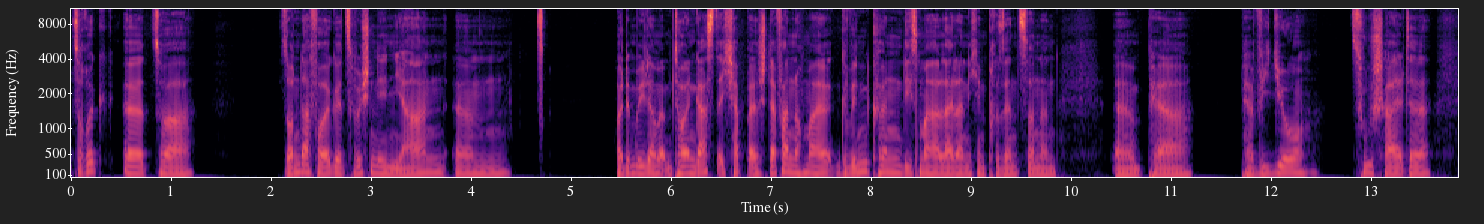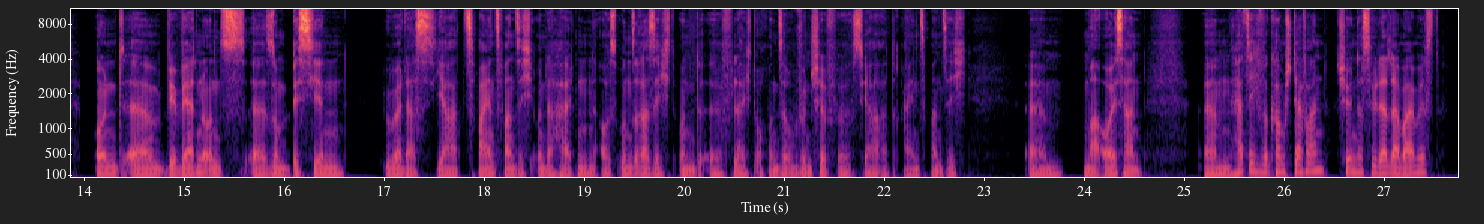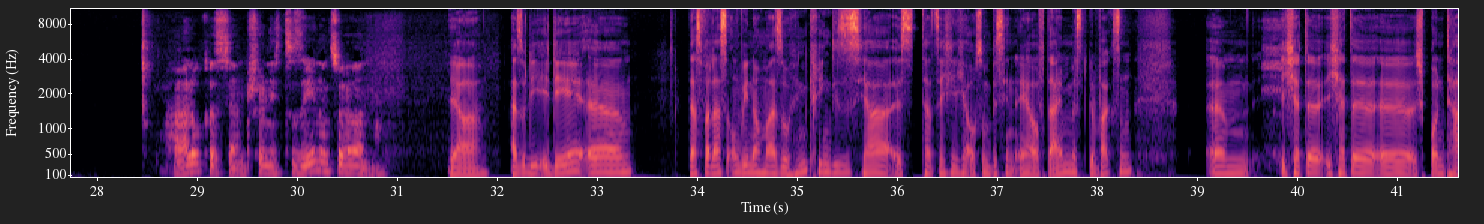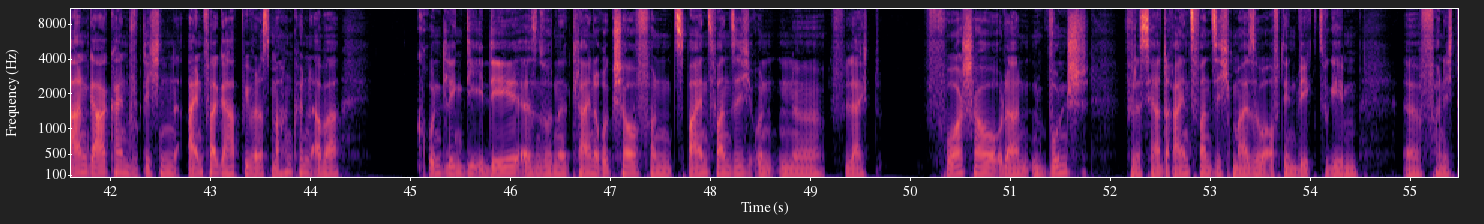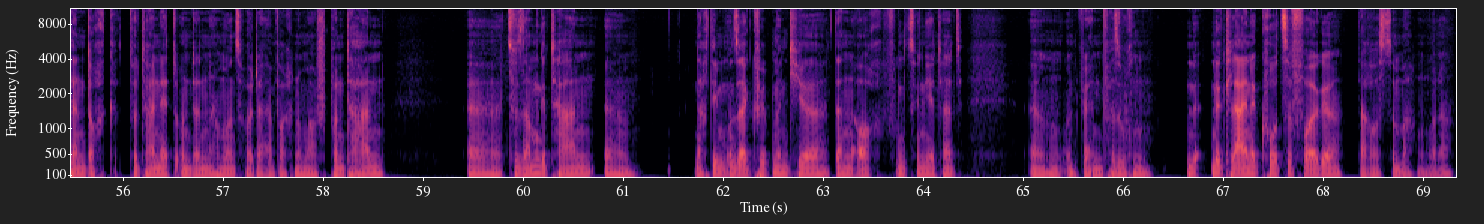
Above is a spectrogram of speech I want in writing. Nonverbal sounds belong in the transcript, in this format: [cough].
Willkommen zurück äh, zur Sonderfolge zwischen den Jahren. Ähm, heute wieder mit einem tollen Gast. Ich habe äh, Stefan nochmal gewinnen können, diesmal leider nicht in Präsenz, sondern äh, per, per Video zuschalte. Und äh, wir werden uns äh, so ein bisschen über das Jahr 22 unterhalten aus unserer Sicht und äh, vielleicht auch unsere Wünsche fürs Jahr 23 ähm, mal äußern. Ähm, herzlich willkommen, Stefan. Schön, dass du wieder dabei bist. Hallo Christian, schön dich zu sehen und zu hören. Ja, also die Idee, äh, dass wir das irgendwie nochmal so hinkriegen dieses Jahr, ist tatsächlich auch so ein bisschen eher auf deinem Mist gewachsen. Ähm, ich hätte, ich hätte äh, spontan gar keinen wirklichen Einfall gehabt, wie wir das machen können, aber grundlegend die Idee, äh, so eine kleine Rückschau von 22 und eine vielleicht Vorschau oder einen Wunsch für das Jahr 23 mal so auf den Weg zu geben, äh, fand ich dann doch total nett und dann haben wir uns heute einfach nochmal spontan äh, zusammengetan, äh, nachdem unser Equipment hier dann auch funktioniert hat ähm, und werden versuchen, eine ne kleine kurze Folge daraus zu machen, oder?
